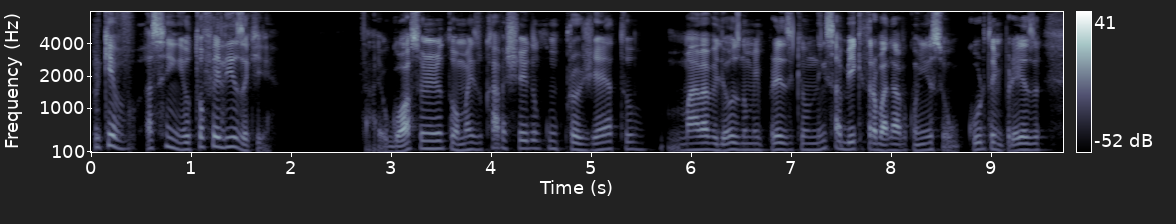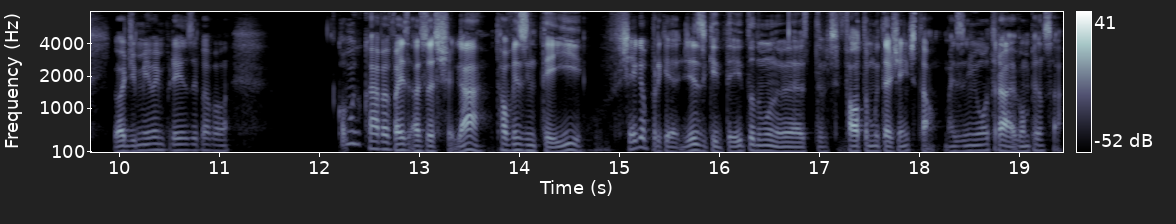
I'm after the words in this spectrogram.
Porque, assim, eu tô feliz aqui. Tá, eu gosto onde eu tô, mas o cara chega com um projeto maravilhoso numa empresa que eu nem sabia que trabalhava com isso. Eu curto a empresa, eu admiro a empresa e blá blá blá. Como que o cara vai, às vezes, chegar? Talvez em TI, chega porque dizem que em TI todo mundo, né, falta muita gente e tal, mas em outra área, vamos pensar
